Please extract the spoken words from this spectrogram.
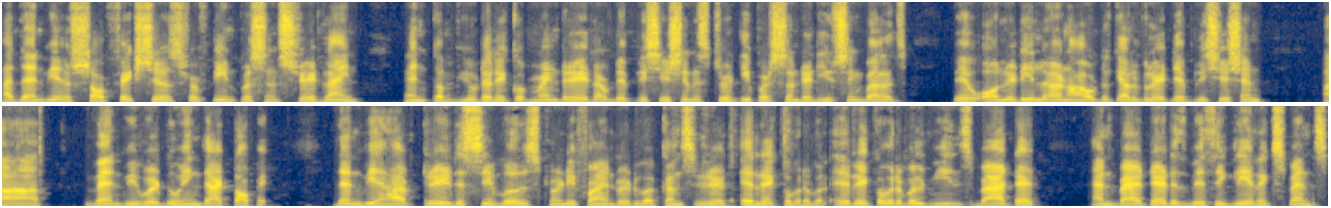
And then we have shop fixtures, 15% straight line and computer equipment rate of depreciation is 30% reducing balance. We have already learned how to calculate depreciation uh, when we were doing that topic. Then we have trade receivables, 2500 were considered irrecoverable. Irrecoverable means bad debt, and bad debt is basically an expense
